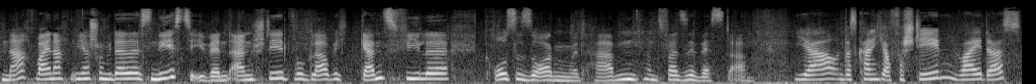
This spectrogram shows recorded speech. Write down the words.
nach Weihnachten ja schon wieder das nächste Event ansteht, wo, glaube ich, ganz viele große Sorgen mit haben, und zwar Silvester. Ja, und das kann ich auch verstehen, weil das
